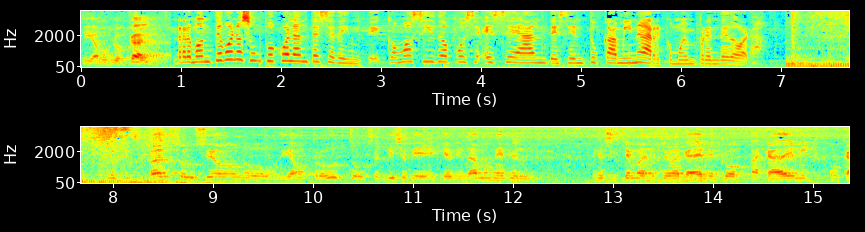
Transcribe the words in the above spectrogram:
digamos, local. Remontémonos un poco al antecedente. ¿Cómo ha sido pues ese antes en tu caminar como emprendedora? La principal solución o, digamos, producto o servicio que, que brindamos es el, es el sistema de gestión académico Academic OK.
